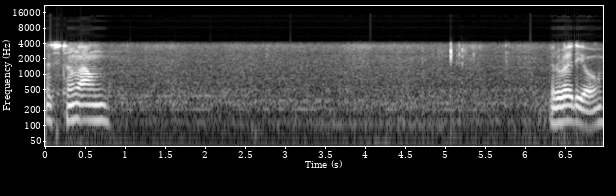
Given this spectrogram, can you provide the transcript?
let's turn on the radio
